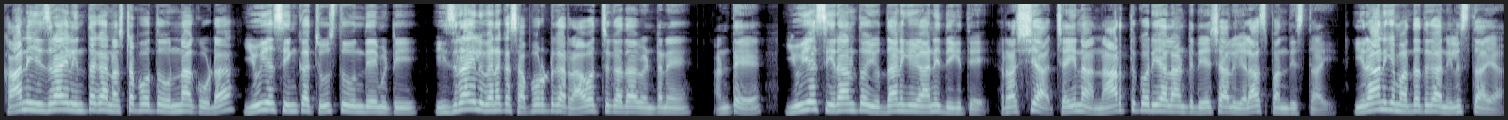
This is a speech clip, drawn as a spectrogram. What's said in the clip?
కానీ ఇజ్రాయెల్ ఇంతగా నష్టపోతూ ఉన్నా కూడా యుఎస్ ఇంకా చూస్తూ ఉందేమిటి? ఇజ్రాయెల్ వెనక సపోర్టుగా రావచ్చు కదా వెంటనే? అంటే యుఎస్ ఇరాన్తో యుద్ధానికి గాని దిగితే రష్యా చైనా నార్త్ కొరియా లాంటి దేశాలు ఎలా స్పందిస్తాయి? ఇరాన్కి మద్దతుగా నిలుస్తాయా?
